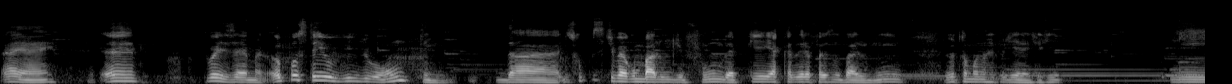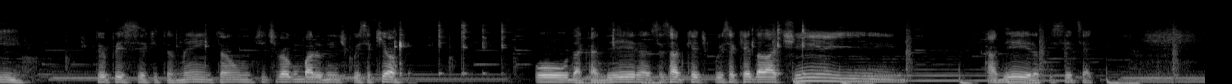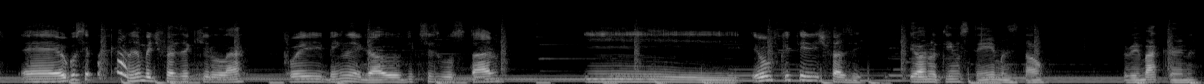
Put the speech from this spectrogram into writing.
Ai, ai. É, pois é, mano. Eu postei o vídeo ontem da. Desculpa se tiver algum barulho de fundo, é porque a cadeira faz um barulhinho. Eu tô tomando um refrigerante aqui. E tem o PC aqui também, então se tiver algum barulhinho, tipo esse aqui, ó. Ou da cadeira, você sabe que é tipo, isso aqui é da latinha e. cadeira, PC, etc. É, eu gostei pra caramba de fazer aquilo lá. Foi bem legal. Eu vi que vocês gostaram. E eu fiquei feliz de fazer. Eu anotei uns temas e tal. Foi bem bacana.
